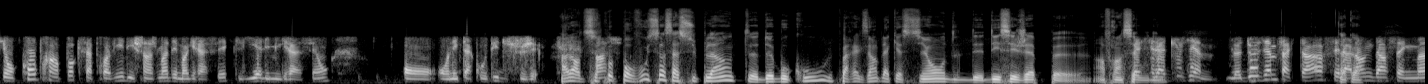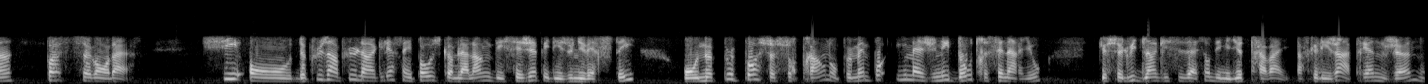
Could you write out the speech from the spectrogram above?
Si on ne comprend pas que ça provient des changements démographiques liés à l'immigration, on, est à côté du sujet. Alors, pour vous, ça, ça supplante de beaucoup, par exemple, la question des cégeps euh, en français? Ben, c'est la deuxième. Le deuxième facteur, c'est la langue d'enseignement post-secondaire. Si on, de plus en plus l'anglais s'impose comme la langue des cégeps et des universités, on ne peut pas se surprendre, on ne peut même pas imaginer d'autres scénarios que celui de l'anglicisation des milieux de travail. Parce que les gens apprennent jeunes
